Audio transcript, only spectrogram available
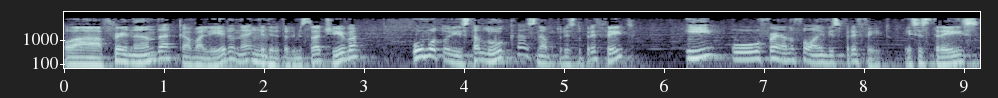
a Fernanda Cavalheiro, né, que é hum. diretora administrativa, o motorista Lucas, né, o motorista do prefeito, e o Fernando Foloni, vice-prefeito. Esses três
